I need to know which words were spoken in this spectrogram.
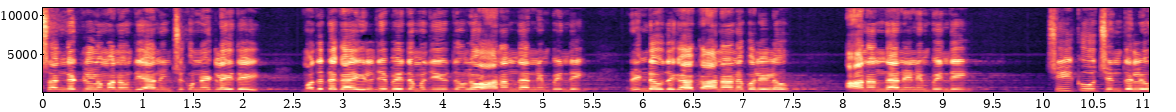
సంఘటనలు మనం ధ్యానించుకున్నట్లయితే మొదటగా ఎలిజబేతమ్మ జీవితంలో ఆనందాన్ని నింపింది రెండవదిగా కానానపల్లిలో ఆనందాన్ని నింపింది చీకు చింతలు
